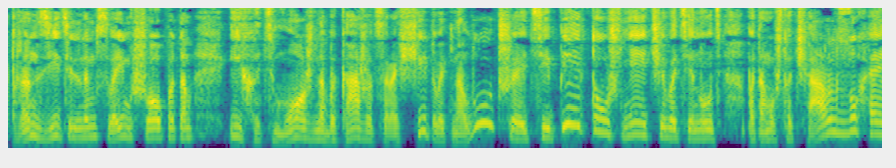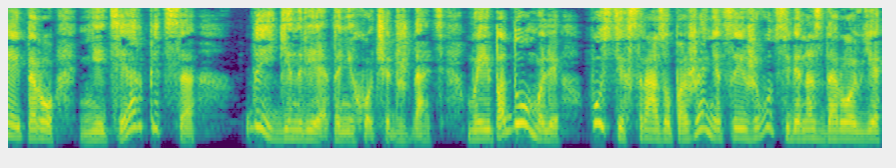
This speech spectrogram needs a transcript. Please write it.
пронзительным своим шепотом, «и хоть можно бы, кажется, рассчитывать на лучшее, теперь-то уж нечего тянуть, потому что Чарльзу Хейтеру не терпится да и Генриетта не хочет ждать. Мы и подумали, пусть их сразу поженятся и живут себе на здоровье.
